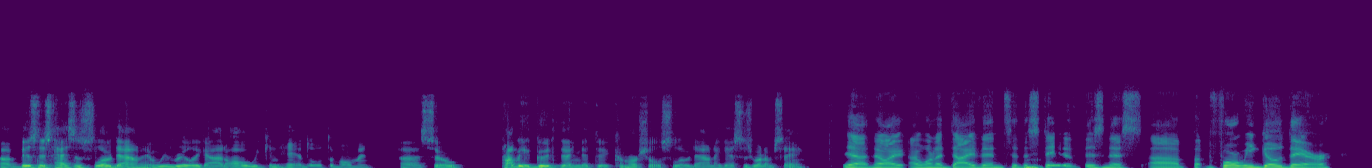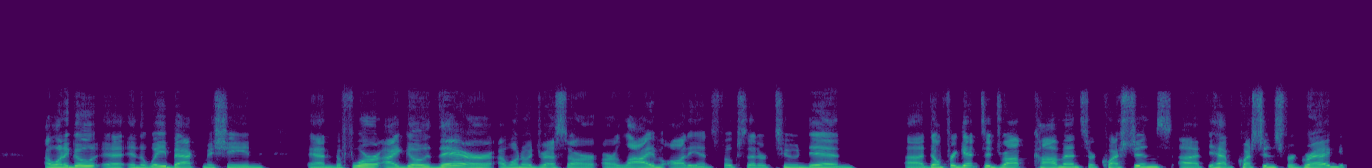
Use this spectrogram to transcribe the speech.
uh, business hasn't slowed down, and we really got all we can handle at the moment. Uh, so probably a good thing that the commercial slowed down. I guess is what I'm saying. Yeah, no, I, I want to dive into the mm. state of business. Uh, but before we go there, I want to go uh, in the way back machine. And before I go there, I want to address our, our live audience, folks that are tuned in. Uh, don't forget to drop comments or questions. Uh, if you have questions for Greg,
